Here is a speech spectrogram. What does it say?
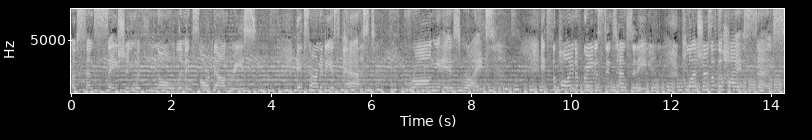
of sensation with no limits or boundaries. Eternity is past, wrong is right. It's the point of greatest intensity, pleasures of the highest sense,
